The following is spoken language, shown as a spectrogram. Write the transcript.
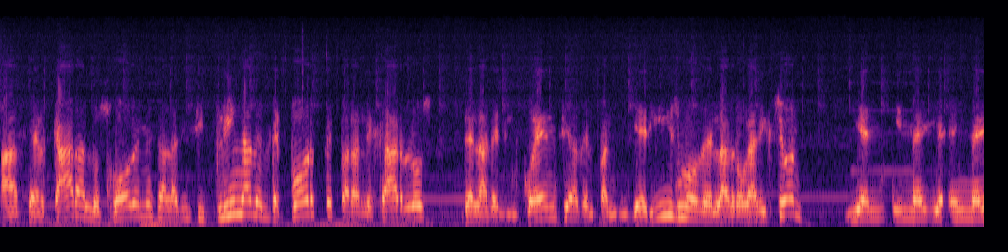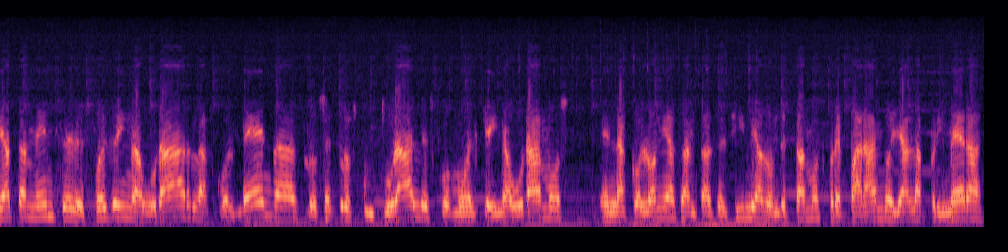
acercar a los jóvenes a la disciplina del deporte para alejarlos de la delincuencia, del pandillerismo, de la drogadicción. Y en, inmediatamente después de inaugurar las colmenas, los centros culturales como el que inauguramos en la colonia Santa Cecilia, donde estamos preparando ya la primera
